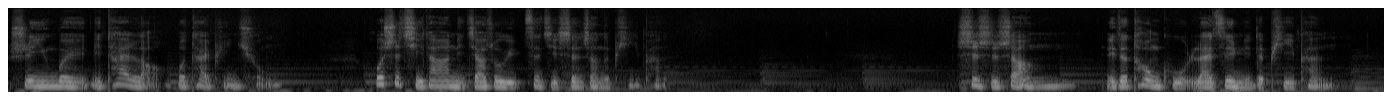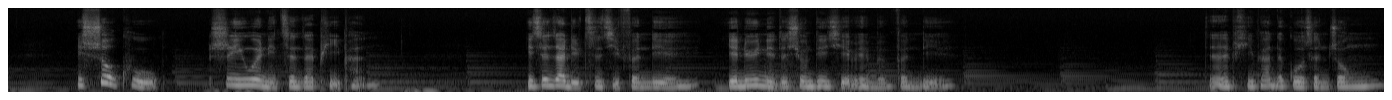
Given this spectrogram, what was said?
是因为你太老或太贫穷，或是其他你加诸于自己身上的批判。事实上，你的痛苦来自于你的批判。你受苦是因为你正在批判，你正在与自己分裂，也与你的兄弟姐妹们分裂。在批判的过程中，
